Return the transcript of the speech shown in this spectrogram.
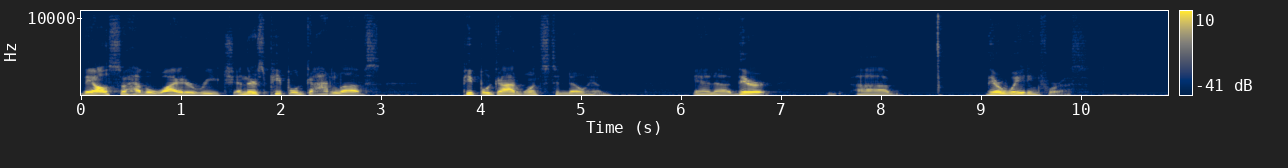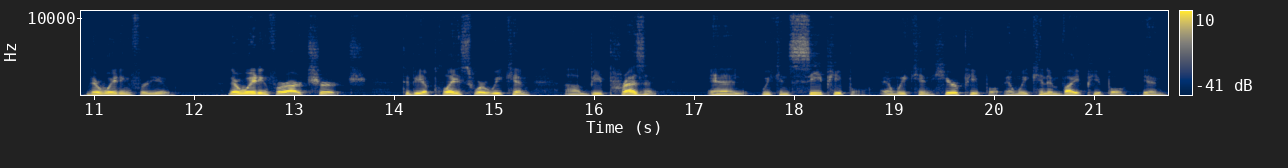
they also have a wider reach. And there's people God loves, people God wants to know Him. And uh, they're, uh, they're waiting for us. They're waiting for you. They're waiting for our church to be a place where we can uh, be present and we can see people and we can hear people and we can invite people in.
